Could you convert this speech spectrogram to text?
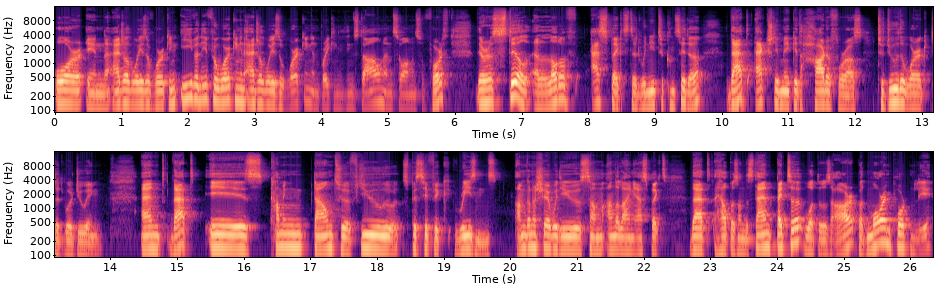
or in agile ways of working. Even if we're working in agile ways of working and breaking things down and so on and so forth, there are still a lot of aspects that we need to consider that actually make it harder for us to do the work that we're doing. And that is coming down to a few specific reasons. I'm going to share with you some underlying aspects that help us understand better what those are. But more importantly,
